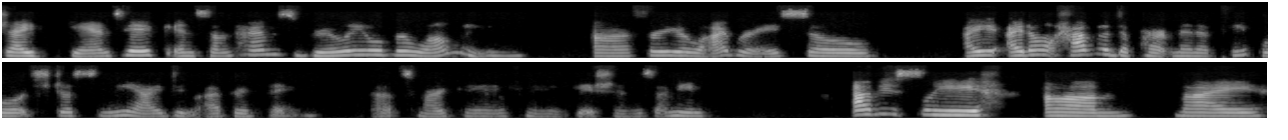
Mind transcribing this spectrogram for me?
gigantic and sometimes really overwhelming uh, for your library. So I I don't have a department of people. It's just me. I do everything. That's marketing and communications. I mean, obviously, um, my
